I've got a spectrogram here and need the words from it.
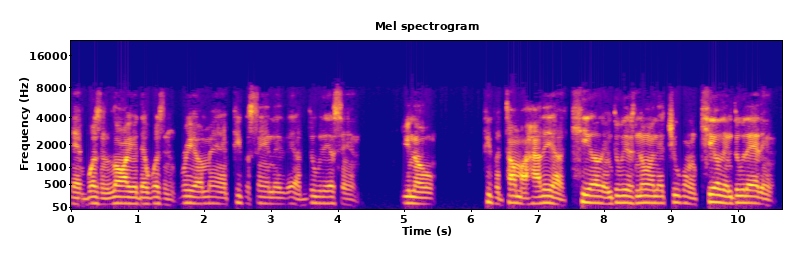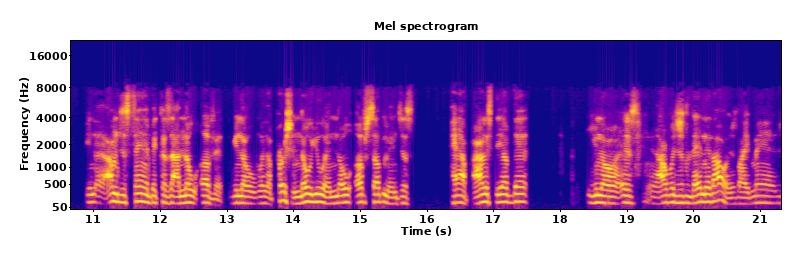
that wasn't loyal, that wasn't real, man. People saying that they'll do this, and you know, people talking about how they'll kill and do this, knowing that you won't kill and do that, and you know, I'm just saying because I know of it. You know, when a person know you and know of something and just have honesty of that, you know, it's I was just letting it out. It's like, man,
